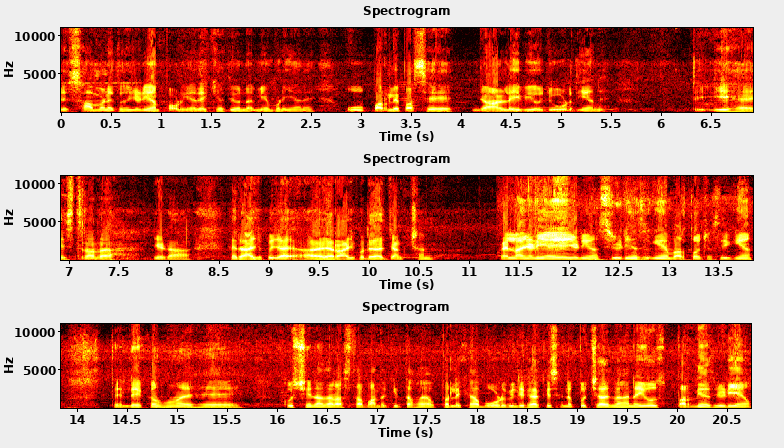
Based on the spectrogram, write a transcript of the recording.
ਤੇ ਸਾਹਮਣੇ ਤੁਸੀਂ ਜਿਹੜੀਆਂ ਪੌੜੀਆਂ ਦੇਖੀਆਂ ਸੀ ਉਹ ਨਵੀਆਂ ਬਣੀਆਂ ਨੇ, ਉਹ ਪਰਲੇ ਪਾਸੇ ਜਾਣ ਲਈ ਵੀ ਉਹ ਜੋੜਦੀਆਂ ਨੇ। ਤੇ ਇਹ ਹੈ ਇਸ ਤਰ੍ਹਾਂ ਦਾ ਜਿਹੜਾ ਰਾਜਪੁਰ ਰਾਜਪੁਰ ਦਾ ਜੰਕਸ਼ਨ। ਪਹਿਲਾਂ ਜਿਹੜੀਆਂ ਇਹ ਜਿਹੜੀਆਂ ਸੀੜੀਆਂ ਸੀਗੀਆਂ, ਵਰਤੋਂ 'ਚ ਸੀਗੀਆਂ, ਤੇ ਲੇਕਿਨ ਹੁਣ ਇਹ ਕੁਛ ਇਹਨਾਂ ਦਾ ਰਸਤਾ ਬੰਦ ਕੀਤਾ ਹੋਇਆ, ਉੱਪਰ ਲਿਖਿਆ, ਬੋਰਡ ਵੀ ਲਿਖਿਆ, ਕਿਸੇ ਨੇ ਪੁੱਛਿਆ, ਮੈਂ ਕਿਹਾ, ਨਹੀਂ ਉਸ ਪਰਦੀਆਂ ਸੀੜੀਆਂ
